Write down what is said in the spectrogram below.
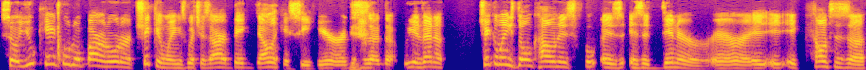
So you can't go to a bar and order chicken wings, which is our big delicacy here. This is a, we invent a chicken wings don't count as as, as a dinner, or it, it it counts as a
